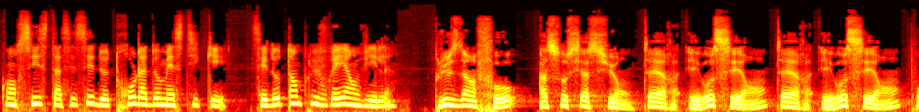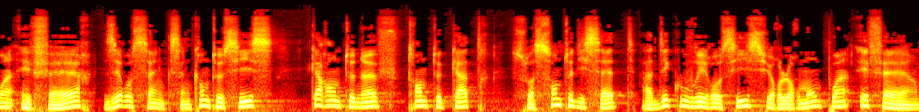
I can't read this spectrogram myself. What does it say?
consiste à cesser de trop la domestiquer. C'est d'autant plus vrai en ville. Plus d'infos association Terre et Océan, terre et océan.fr 05 56 49 34 77 à découvrir aussi sur lormont.fr.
